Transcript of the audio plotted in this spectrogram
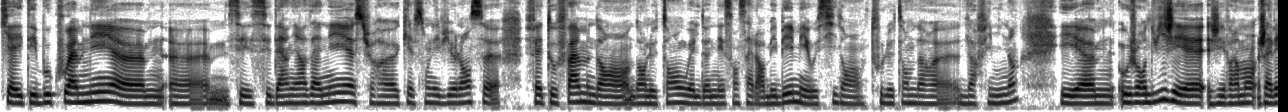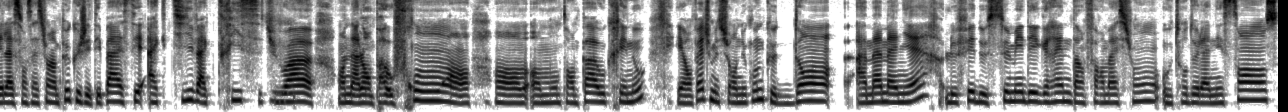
qui a été beaucoup amenée euh, euh, ces, ces dernières années sur euh, quelles sont les violences euh, faites aux femmes dans, dans le temps où elles donnent naissance à leur bébé, mais aussi dans tout le temps de leur, euh, de leur féminin. Et euh, aujourd'hui, j'ai j'ai vraiment, j'avais la sensation un peu que j'étais pas assez active, actrice, tu Mhm. vois, en n'allant pas au front, en, en, en montant pas au créneau. Et en fait, je me suis rendu compte que dans, à ma manière, le fait de semer des graines d'informations autour de la naissance,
